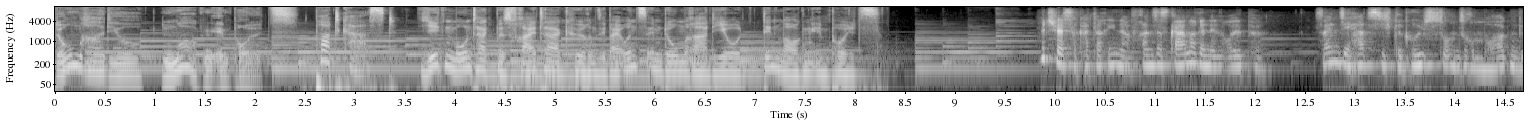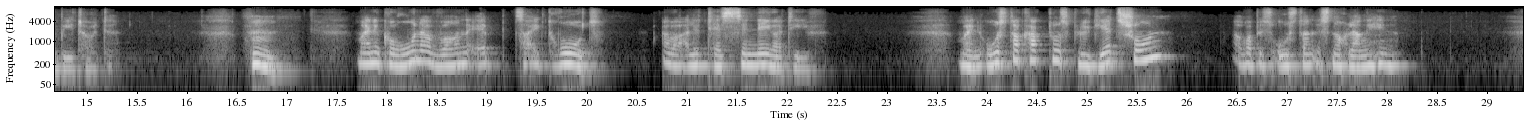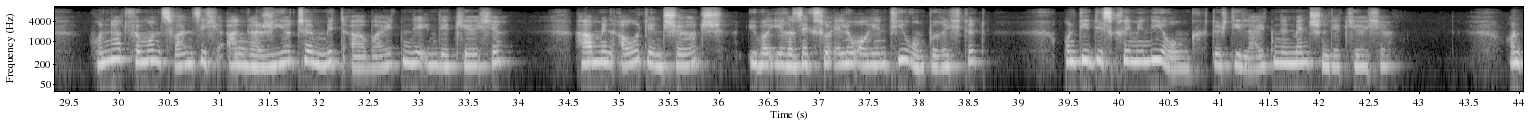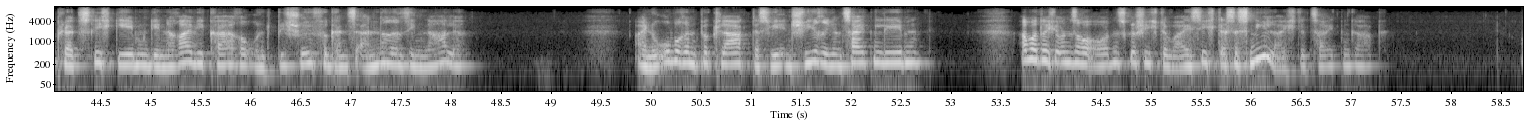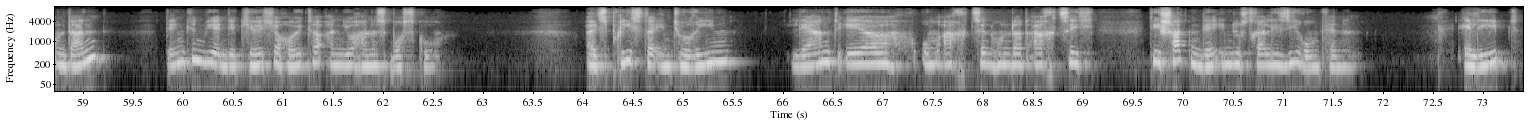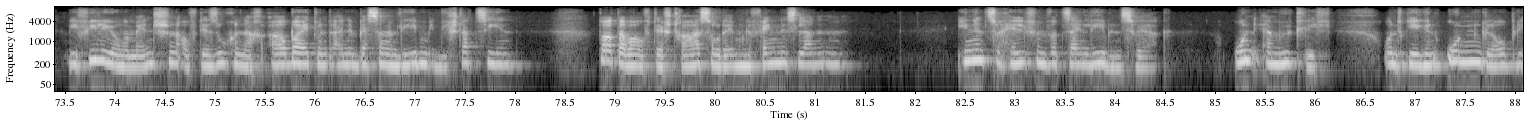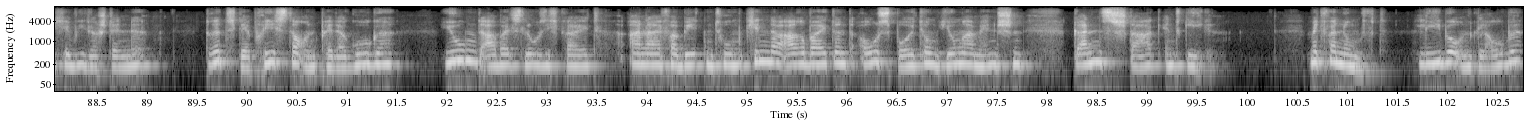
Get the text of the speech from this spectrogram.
Domradio Morgenimpuls. Podcast. Jeden Montag bis Freitag hören Sie bei uns im Domradio den Morgenimpuls. Mit Schwester Katharina, Franziskanerin in Olpe. Seien Sie herzlich gegrüßt zu unserem Morgengebet heute. Hm, meine Corona-Warn-App zeigt rot, aber alle Tests sind negativ. Mein Osterkaktus blüht jetzt schon, aber bis Ostern ist noch lange hin. 125 engagierte Mitarbeitende in der Kirche haben in Out in Church über ihre sexuelle Orientierung berichtet und die Diskriminierung durch die leitenden Menschen der Kirche. Und plötzlich geben Generalvikare und Bischöfe ganz andere Signale. Eine Oberin beklagt, dass wir in schwierigen Zeiten leben, aber durch unsere Ordensgeschichte weiß ich, dass es nie leichte Zeiten gab. Und dann denken wir in der Kirche heute an Johannes Bosco. Als Priester in Turin lernt er um 1880 die Schatten der Industrialisierung kennen. Er lebt, wie viele junge Menschen, auf der Suche nach Arbeit und einem besseren Leben in die Stadt ziehen, dort aber auf der Straße oder im Gefängnis landen. Ihnen zu helfen wird sein Lebenswerk. Unermüdlich und gegen unglaubliche Widerstände tritt der Priester und Pädagoge Jugendarbeitslosigkeit, Analphabetentum, Kinderarbeit und Ausbeutung junger Menschen ganz stark entgegen. Mit Vernunft, Liebe und Glaube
